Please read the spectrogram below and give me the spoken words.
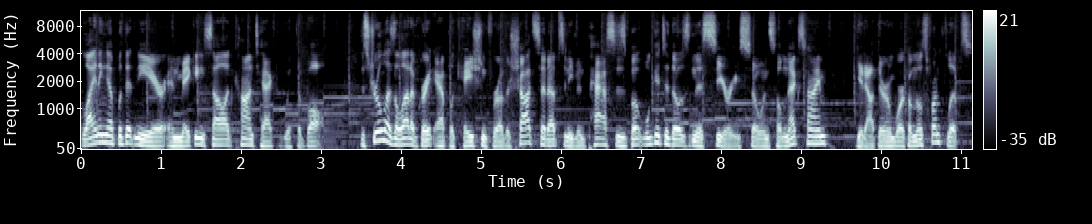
lining up with it in the air, and making solid contact with the ball. This drill has a lot of great application for other shot setups and even passes, but we'll get to those in this series, so until next time, get out there and work on those front flips.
